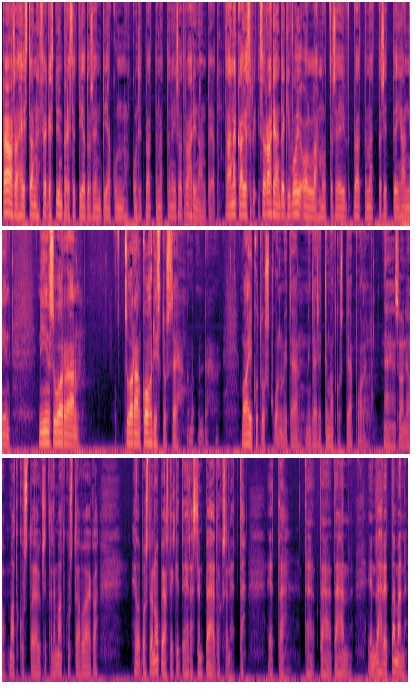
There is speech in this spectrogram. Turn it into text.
pääosa heistä on selkeästi ympäristötietoisempia kuin, kuin sit välttämättä ne isot rahdinantajat. Tai ainakaan jos iso rahdinantajakin voi olla, mutta se ei välttämättä sitten ihan niin, niin suoraan, suoraan kohdistu se vaikutus kuin mitä, mitä sitten matkustajapuolella. Näinhän se on jo matkustaja. Yksittäinen matkustaja voi aika helposti ja nopeastikin tehdä sen päätöksen, että, että tähän, tähän en lähde tämän,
